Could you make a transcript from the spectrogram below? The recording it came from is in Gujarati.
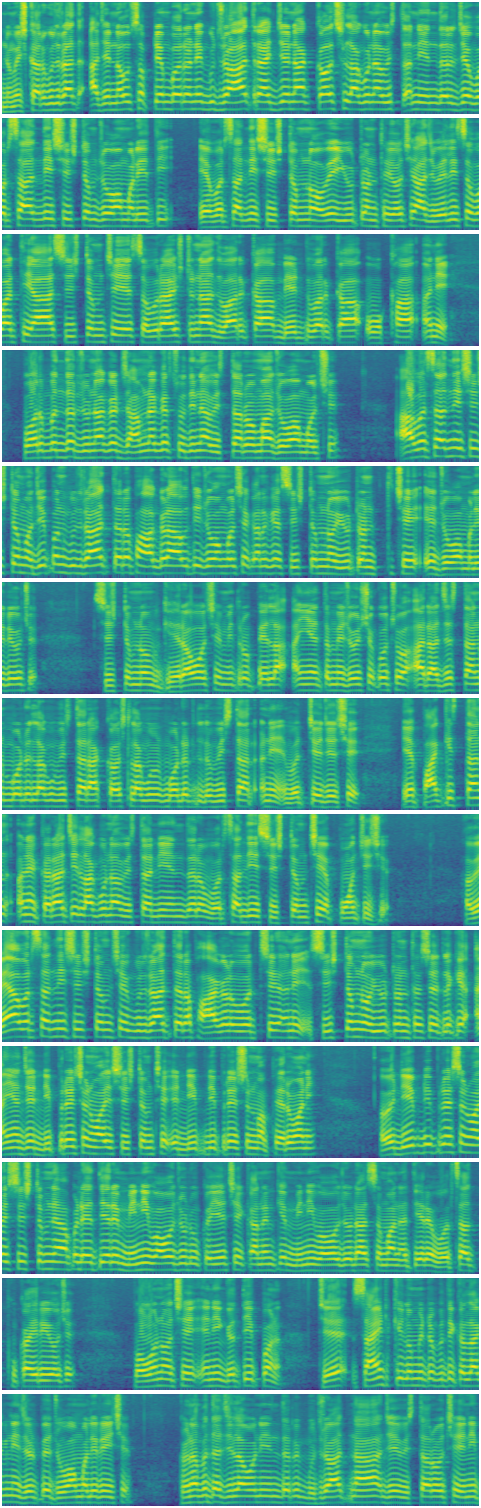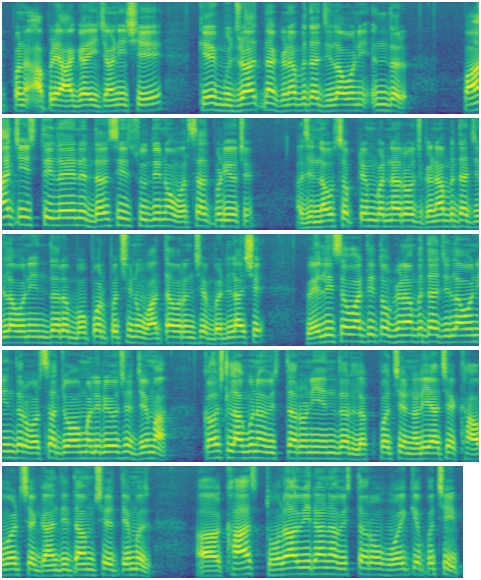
નમસ્કાર ગુજરાત. આજે નવ સપ્ટેમ્બર અને ગુજરાત રાજ્યના કચ્છ લાગુના વિસ્તારની અંદર જે વરસાદની સિસ્ટમ જોવા મળી હતી, એ વરસાદની સિસ્ટમનો હવે યુટર્ન થયો છે. આજ વહેલી સવારથી આ સિસ્ટમ છે એ સૌરાષ્ટ્રના દ્વારકા બેટ દ્વારકા ઓખા અને પોરબંદર, જુનાગઢ, જામનગર સુધીના વિસ્તારોમાં જોવા મળશે. આ વરસાદની સિસ્ટમ હજી પણ ગુજરાત તરફ આગળ આવતી જોવા મળશે, કારણ કે સિસ્ટમનો યુટર્ન છે એ જોવા મળી રહ્યો છે. સિસ્ટમનો ઘેરાવો છે મિત્રો. પહેલાં અહીંયા તમે જોઈ શકો છો આ રાજસ્થાન બોર્ડર લાગુ વિસ્તાર, આ કચ્છ લાગુ બોર્ડર વિસ્તાર અને વચ્ચે જે છે એ પાકિસ્તાન અને કરાચી લાગુના વિસ્તારની અંદર વરસાદી સિસ્ટમ છે, પહોંચી છે. હવે આ વરસાદની સિસ્ટમ છે, ગુજરાત તરફ આગળ વધશે અને સિસ્ટમનો યુટર્ન થશે એટલે કે અહીંયા જે ડિપ્રેશનવાળી સિસ્ટમ છે એ ડીપ ડિપ્રેશનમાં ફેરવાની. હવે ડીપ ડિપ્રેશનવાળી સિસ્ટમને આપણે અત્યારે મિની વાવાઝોડું કહીએ છીએ, કારણ કે મિની વાવાઝોડા સમાન અત્યારે વરસાદ ફૂંકાઈ રહ્યો છે. પવનો છે, એની ગતિ પણ જે સાઠ કિલોમીટર પ્રતિ કલાકની ઝડપે જોવા મળી રહી છે. ઘણા બધા જિલ્લાઓની અંદર ગુજરાતના જે વિસ્તારો છે, એની પણ આપણે આગાહી જાણી છે કે ગુજરાતના ઘણા બધા જિલ્લાઓની અંદર પાંચ ઇંચથી લઈને દસ ઇંચ સુધીનો વરસાદ પડ્યો છે. આજે નવ સપ્ટેમ્બરના રોજ ઘણા બધા જિલ્લાઓની અંદર બપોર પછીનું વાતાવરણ છે, બદલાશે. વહેલી સવારથી તો ઘણા બધા જિલ્લાઓની અંદર વરસાદ જોવા મળી રહ્યો છે, જેમાં કચ્છ લાગુના વિસ્તારોની અંદર લખપત છે નળિયા છે, ખાવડ છે, ગાંધીધામ છે, તેમજ ખાસ ધોળાવીરાના વિસ્તારો હોય કે પછી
